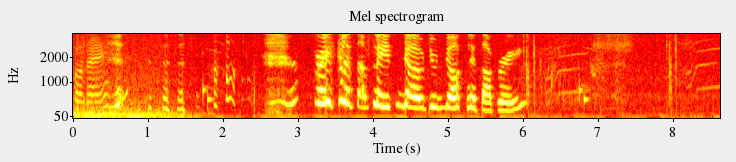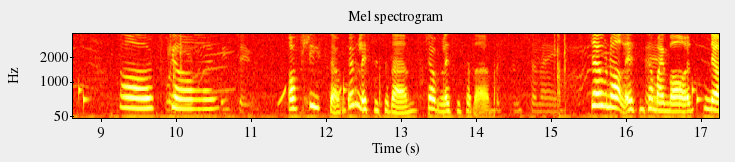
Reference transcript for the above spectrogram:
funny. Bree, clip that, please. No, do not clip that, Bree. Oh Please, god. Please do. Oh, please don't. Don't listen to them. Don't listen to them. Listen to me. Do not listen to my mods. No.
